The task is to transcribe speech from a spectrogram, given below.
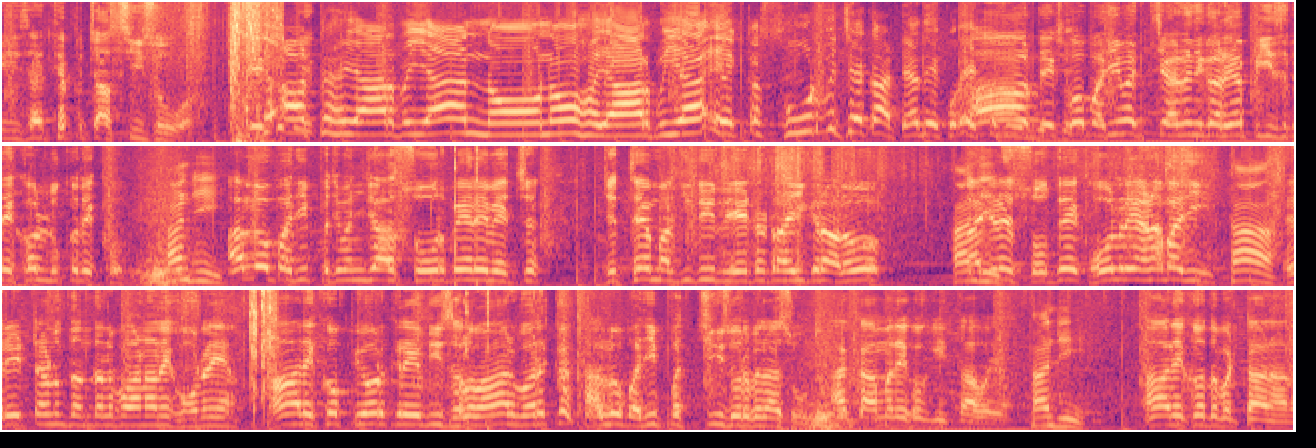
ਪੀਸ ਹੈ ਇੱਥੇ 8500 ਆ। ਇੱਕ ਤੋਂ ਇੱਕ। 8000 ਰੁਪਇਆ 9-9000 ਰੁਪਇਆ ਇੱਕ ਸੂਟ ਪਿੱਛੇ ਘਟਿਆ ਦੇਖੋ ਇੱਕ ਆਹ ਸੂਟ ਪਿੱਛੇ। ਦੇਖੋ ਭਾਜੀ ਮੈਂ ਚੈਲੰਜ ਕਰ ਰਿਹਾ ਪੀਸ ਦੇਖੋ ਲੁੱਕ ਦੇਖੋ ਹਾਂਜੀ ਆ ਲਓ ਭਾਜੀ 5500 ਰੁਪਏ ਦੇ ਵਿੱਚ ਜਿੱਥੇ ਮਰਜ਼ੀ ਤੁਸੀਂ ਰੇਟ ਟਰਾਈ ਕਰਾ ਲਓ ਆ ਹਾਂਜੀ। ਜਿਹੜੇ ਸੌਦੇ ਖੋਲ ਰਹੇ ਆ ਨਾ ਭਾਜੀ ਹਾਂ। ਰੇਟਾਂ ਨੂੰ ਦੰਦਲ ਪਾਉਣ ਵਾਲੇ ਖੋਲ ਰਹੇ ਆ ਆ ਦੇਖੋ ਪਿਓਰ ਕਰੇਵ ਦੀ ਸਲਵਾਰ ਵਰਕ ਆ ਲਓ ਭਾਜੀ 2500 ਰੁਪਏ ਦਾ ਸੂਟ ਆ ਕੰਮ ਦੇਖੋ ਕੀਤਾ ਹੋਇਆ ਹਾਂਜੀ ਆ ਦੇਖੋ ਦੁਪੱਟਾ ਨਾਲ।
